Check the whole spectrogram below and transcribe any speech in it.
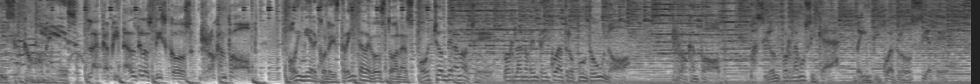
Discópolis, la capital de los discos rock and pop. Hoy miércoles 30 de agosto a las 8 de la noche por la 94.1. Rock and Pop, pasión por la música 24/7.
